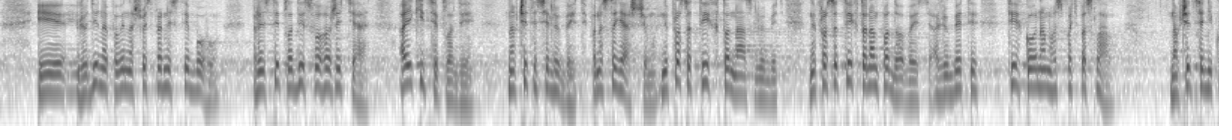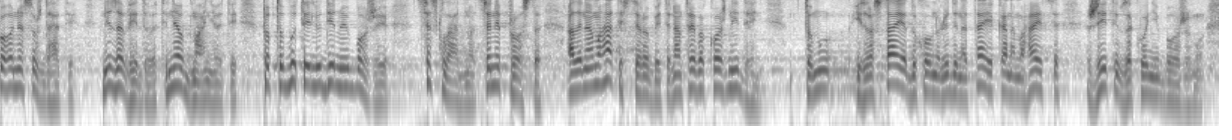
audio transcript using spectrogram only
і людина повинна щось принести Богу, принести плоди свого життя. А які ці плоди? Навчитися любити по-настоящому. Не просто тих, хто нас любить, не просто тих, хто нам подобається, а любити тих, кого нам Господь послав. Навчитися нікого не осуждати, не завидувати, не обманювати, тобто бути людиною Божою. Це складно, це непросто, але намагатись це робити нам треба кожен день. Тому і зростає духовна людина та, яка намагається жити в законі Божому,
